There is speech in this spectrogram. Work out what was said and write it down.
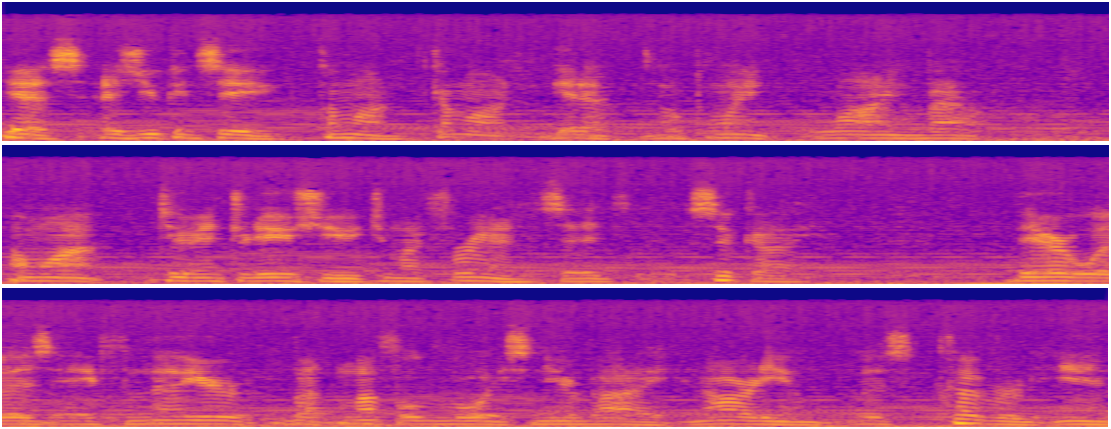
Yes, as you can see. Come on, come on, get up. No point lying about. I want to introduce you to my friend, said Sukhoi. There was a familiar but muffled voice nearby, and Artyom was covered in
